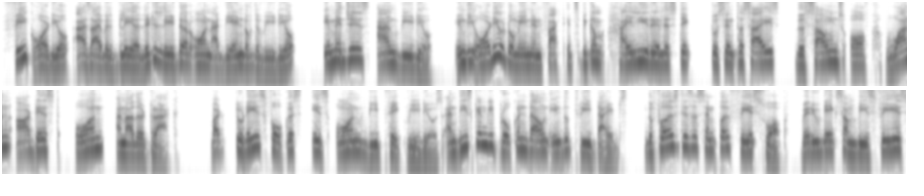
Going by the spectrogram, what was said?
fake audio, as I will play a little later on at the end of the video, images and video. In the audio domain, in fact, it's become highly realistic to synthesize the sounds of one artist on another track. But today's focus is on deepfake videos, and these can be broken down into three types. The first is a simple face swap, where you take somebody's face,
